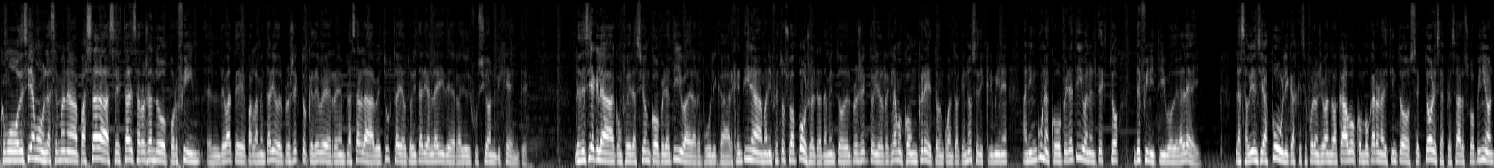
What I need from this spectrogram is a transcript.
Como decíamos la semana pasada, se está desarrollando por fin el debate parlamentario del proyecto que debe reemplazar la vetusta y autoritaria ley de radiodifusión vigente. Les decía que la Confederación Cooperativa de la República Argentina manifestó su apoyo al tratamiento del proyecto y el reclamo concreto en cuanto a que no se discrimine a ninguna cooperativa en el texto definitivo de la ley. Las audiencias públicas que se fueron llevando a cabo convocaron a distintos sectores a expresar su opinión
